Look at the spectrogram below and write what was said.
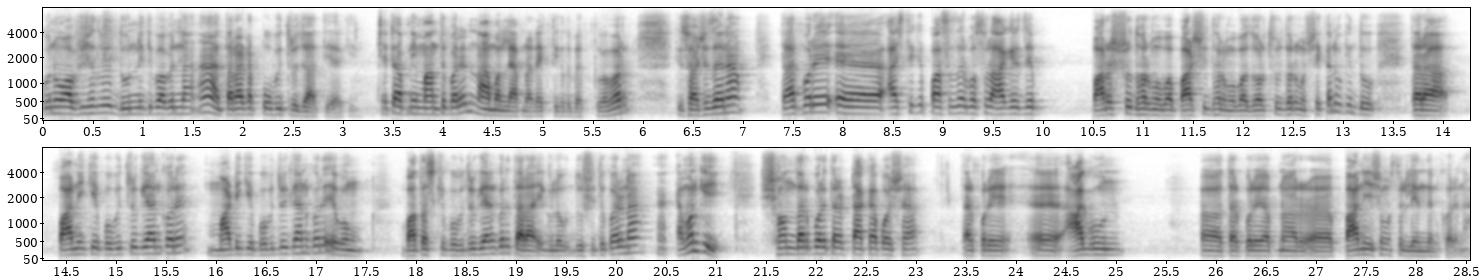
কোনো অফিসে দুর্নীতি পাবেন না হ্যাঁ তারা একটা পবিত্র জাতি আর কি। এটা আপনি মানতে পারেন, না মানলে আপনার ব্যক্তিগত ব্যক্তি ব্যবহার কিছু আসে যায় না। তারপরে আজ থেকে পাঁচ হাজার বছর আগের যে পারস্য ধর্ম বা পার্সি ধর্ম বা জর্থুর ধর্ম, সেখানেও কিন্তু তারা পানিকে পবিত্র জ্ঞান করে মাটিকে পবিত্র জ্ঞান করে এবং বাতাসকে পবিত্র জ্ঞান করে তারা এগুলো দূষিত করে না। হ্যাঁ, এমনকি সন্ধ্যার পরে তারা টাকা পয়সা তারপরে আগুন তারপরে আপনার পানি এই সমস্ত লেনদেন করে না।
